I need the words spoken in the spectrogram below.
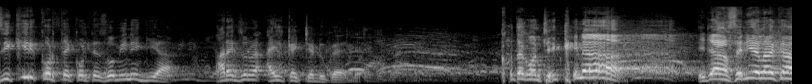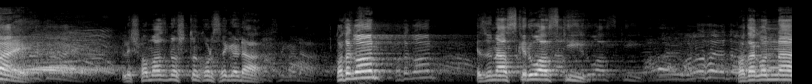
জিকির করতে করতে জমিনে গিয়া আরেকজনের আইল কাইটে ঢুকায় দেয়। কথা কোন ঠিক কিনা? এটা আসেনি এলাকায়? তাহলে সমাজ নষ্ট করছে গেডা কথা কন? এজন্য আজকের ওয়াজ কি? কথা কন না?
